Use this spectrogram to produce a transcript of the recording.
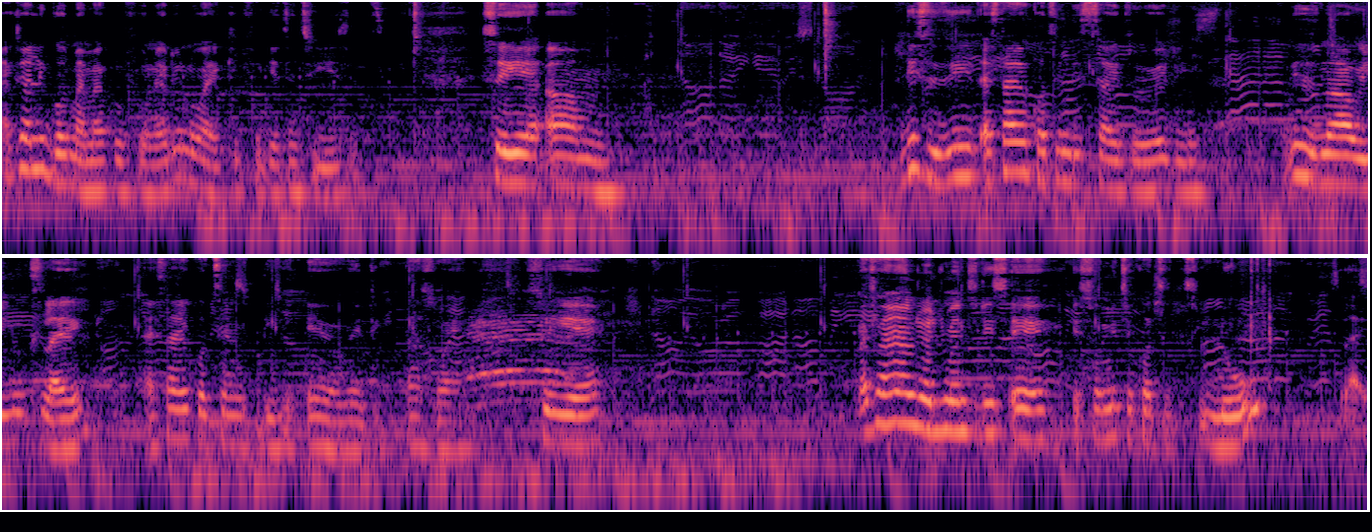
I actually got my microphone. I don't know why i keep forgetting to use it. So yeah um this is it. I started cutting this side already. This is not how it looks like. I started cutting the hair already. That's why. So yeah. My final judgment to this hair is for me to cut it low. Like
